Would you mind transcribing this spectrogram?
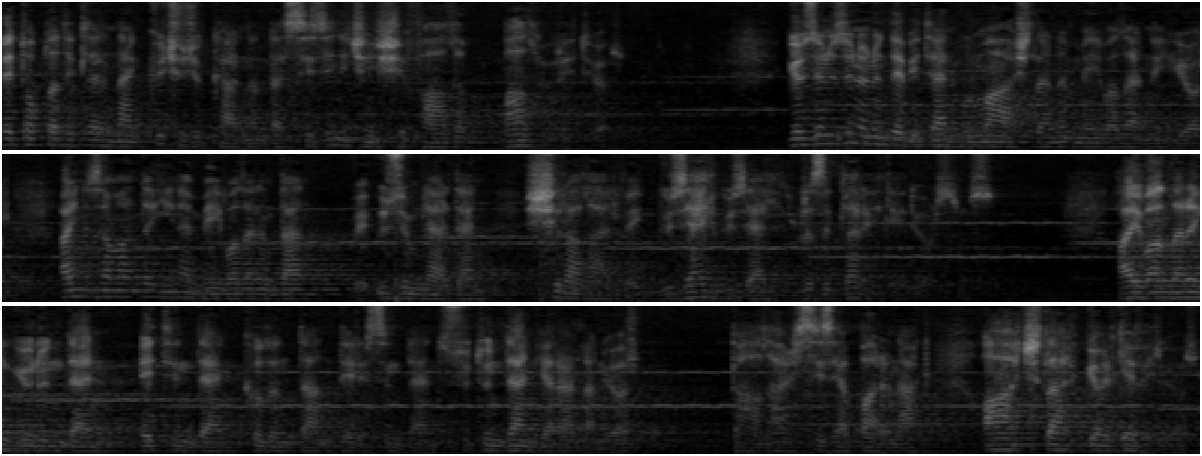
ve topladıklarından küçücük karnında sizin için şifalı bal üretiyor. Gözünüzün önünde biten hurma ağaçlarının meyvelerini yiyor. Aynı zamanda yine meyvelerinden ve üzümlerden şıralar ve güzel güzel rızıklar elde ediyorsunuz. Hayvanların yününden, etinden, kılından, derisinden, sütünden yararlanıyor. Dağlar size barınak, ağaçlar gölge veriyor.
